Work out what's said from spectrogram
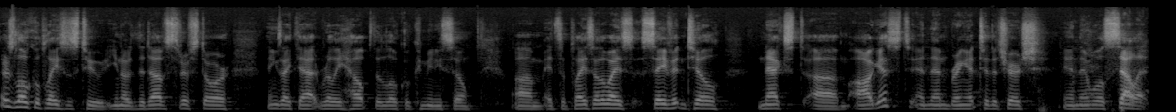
there's local places too. You know, the Dove's thrift store, things like that really help the local community. So um, it's a place. Otherwise, save it until next um, August and then bring it to the church, and then we'll sell it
